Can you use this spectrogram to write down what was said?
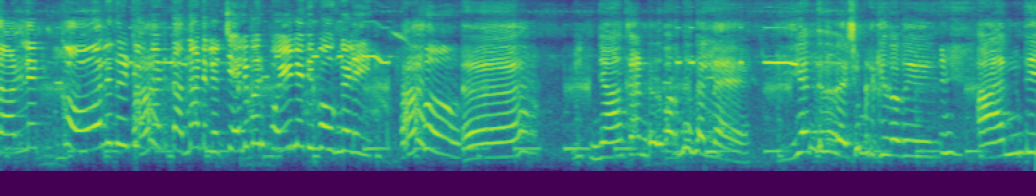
തള്ളി കോൽ നീട്ടി തന്നാണ്ടല്ലോ ചെലവർ പോയാലെത്തി പോങ്ങളി ആ? ഞാൻ കണ്ടത് പറഞ്ഞതല്ലേ? ഈ എന്തിനാ ദേഷ്യം പിടിക്കുന്നത്? ആന്റി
